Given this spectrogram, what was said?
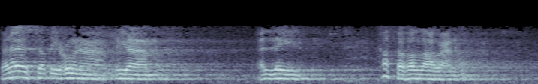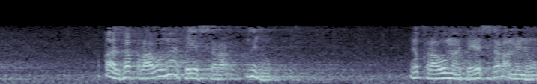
فلا يستطيعون قيام الليل. خفف الله عنهم. قال فاقرأوا ما تيسر منه. اقرأوا ما تيسر منه.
